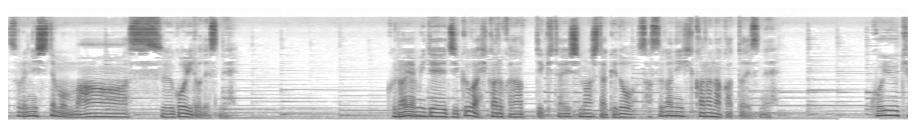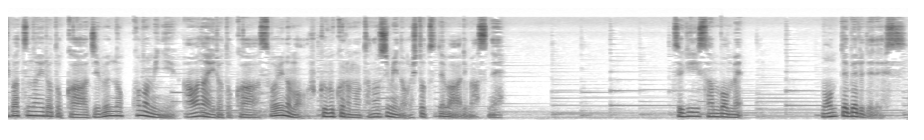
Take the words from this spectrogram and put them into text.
それにしてもまあ、すごい色ですね。暗闇で軸が光るかなって期待しましたけど、さすがに光らなかったですね。こういう奇抜な色とか、自分の好みに合わない色とか、そういうのも福袋の楽しみの一つではありますね。次3本目。モンテベルデです。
